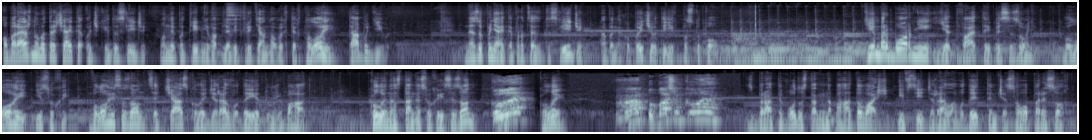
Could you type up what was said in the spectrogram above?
Обережно витрачайте очки досліджень. Вони потрібні вам для відкриття нових технологій та будівель. Не зупиняйте процес досліджень, аби накопичувати їх поступово. В Тімберборні є два типи сезонів: вологий і сухий. Вологий сезон це час, коли джерел води є дуже багато. Коли настане сухий сезон, Коли? коли Ага, побачимо коли. збирати воду стане набагато важче, і всі джерела води тимчасово пересохнуть.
